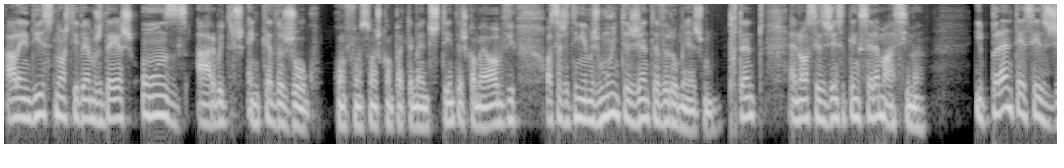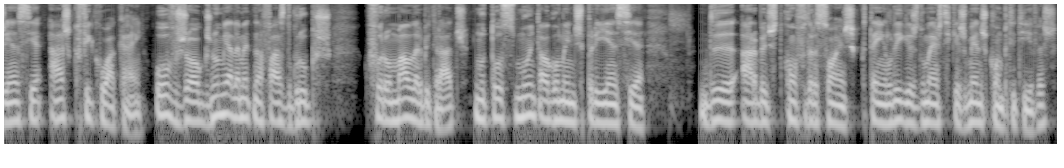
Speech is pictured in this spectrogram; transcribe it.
Além disso, nós tivemos 10, 11 árbitros em cada jogo, com funções completamente distintas, como é óbvio, ou seja, tínhamos muita gente a ver o mesmo. Portanto, a nossa exigência tem que ser a máxima. E perante essa exigência, acho que ficou aquém. Houve jogos, nomeadamente na fase de grupos, que foram mal arbitrados. Notou-se muito alguma inexperiência de árbitros de confederações que têm ligas domésticas menos competitivas.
